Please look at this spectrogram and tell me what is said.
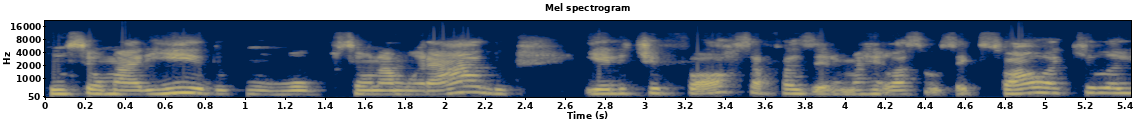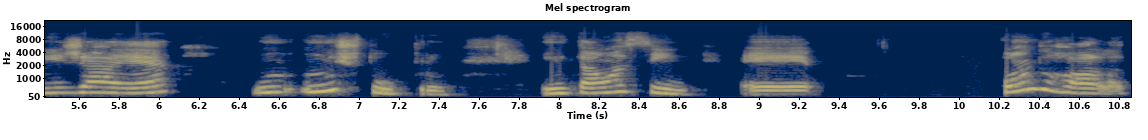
com seu marido com, ou com seu namorado, e ele te força a fazer uma relação sexual, aquilo ali já é um, um estupro. Então, assim, é, quando rola,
